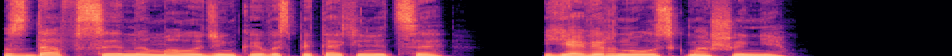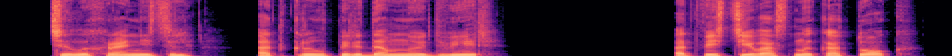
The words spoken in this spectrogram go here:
Сдав сына молоденькой воспитательнице, я вернулась к машине. Телохранитель открыл передо мной дверь. «Отвезти вас на каток?»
